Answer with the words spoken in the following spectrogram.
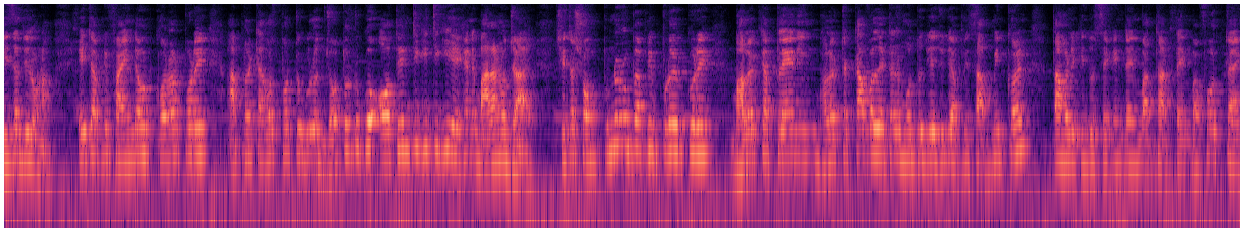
ভিসা দিল না? এটা আপনি ফাইন্ড আউট করার পরে আপনার কাগজপত্রগুলো যতটুকু অথেন্টিকিটি কি এখানে বাড়ানো যায় সেটা সম্পূর্ণরূপে আপনি প্রয়োগ করে ভালো একটা প্ল্যানিং ভালো একটা কাভার লেটারের মধ্য দিয়ে যদি আপনি সাবমিট করেন, তাহলে কিন্তু সেকেন্ড টাইম বা থার্ড টাইম বা ফোর্থ টাইম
